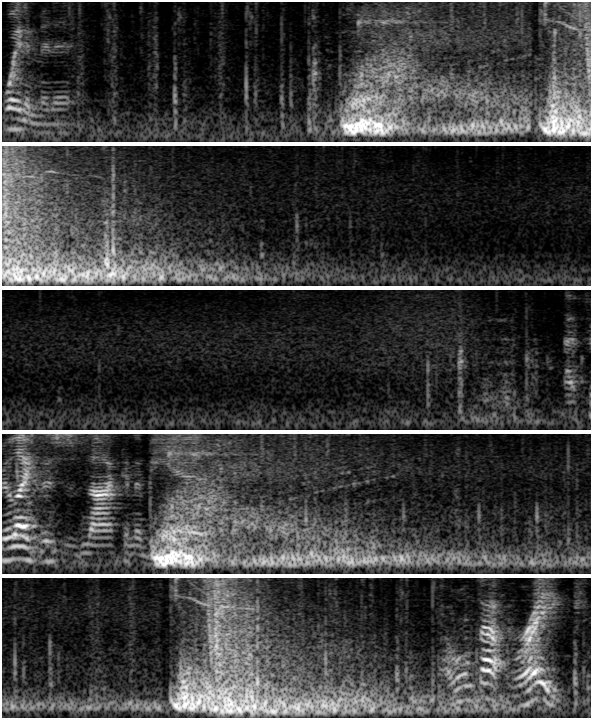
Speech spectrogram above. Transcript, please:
Wait a minute. I feel like this is not gonna be it. That break?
